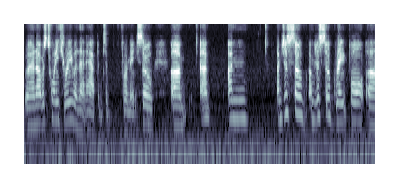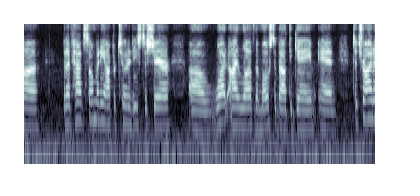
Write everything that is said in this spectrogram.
When I was 23 when that happened to, for me. So um, I'm, I'm, I'm just so I'm just so grateful uh, that I've had so many opportunities to share uh, what I love the most about the game and to try to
